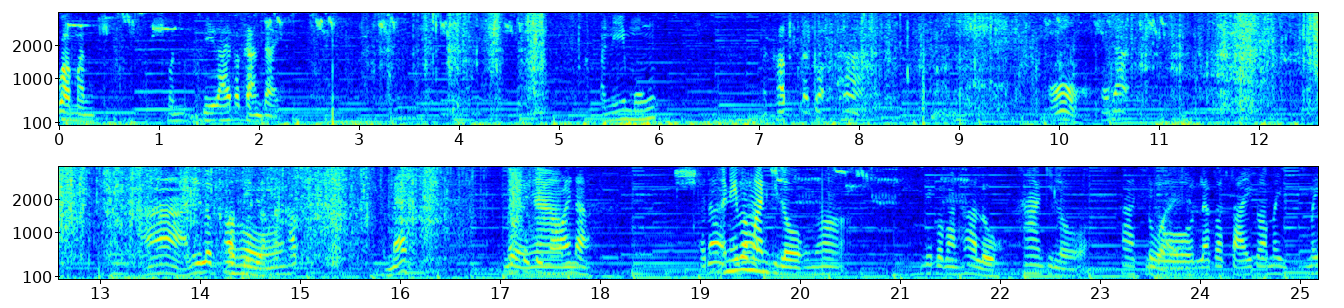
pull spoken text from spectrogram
ว่ามัน มันดีร้ายประการใด อันนี้มุ้งนะครับ แล้วก็ผ้า โอ้ใช้ได้ อ่าอันนี้เริ่มเข้าสีเหลืองนะครับ เห็นไหมไม่สวยใช่งามน้อยนะใช้ได้อันนี้ใช้ได้ประมาณกิโลคุณพ่อ นี่ประมาณ 5 โลห้ากิโล 5กิสโลวย แล้วก็ไซส์ก็ไม่ไม่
